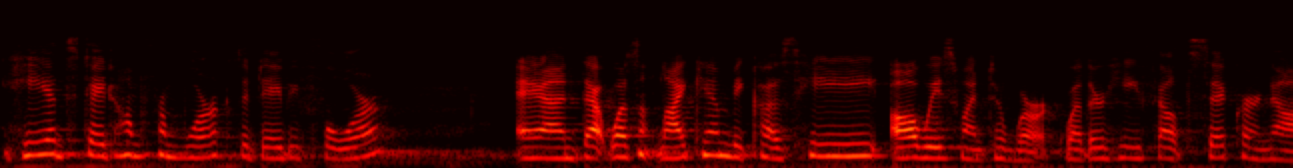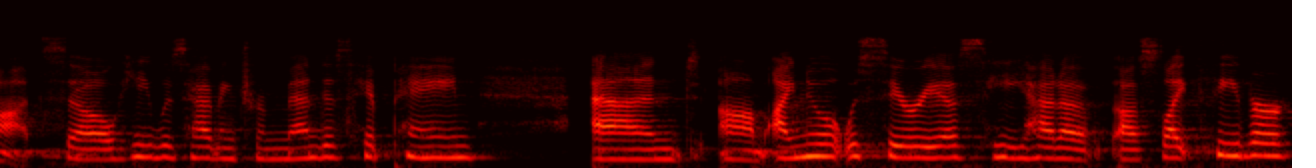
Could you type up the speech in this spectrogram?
he had stayed home from work the day before, and that wasn't like him because he always went to work, whether he felt sick or not. So he was having tremendous hip pain, and um, I knew it was serious. He had a, a slight fever.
